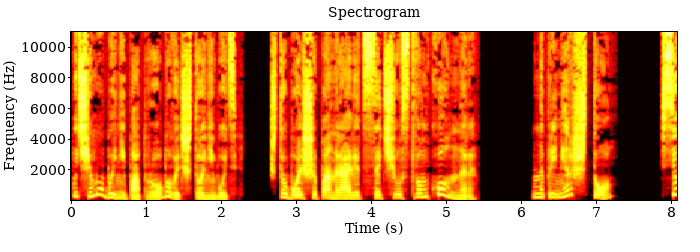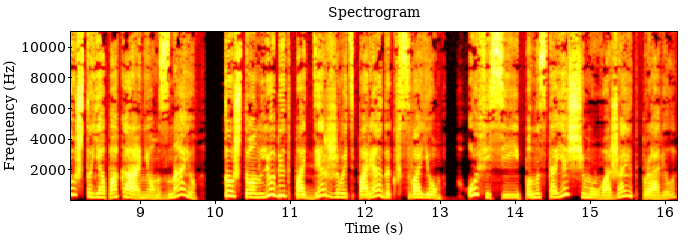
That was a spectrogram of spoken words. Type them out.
Почему бы не попробовать что-нибудь, что больше понравится чувствам Коннора? Например, что? Все, что я пока о нем знаю, то, что он любит поддерживать порядок в своем офисе и по-настоящему уважает правила.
